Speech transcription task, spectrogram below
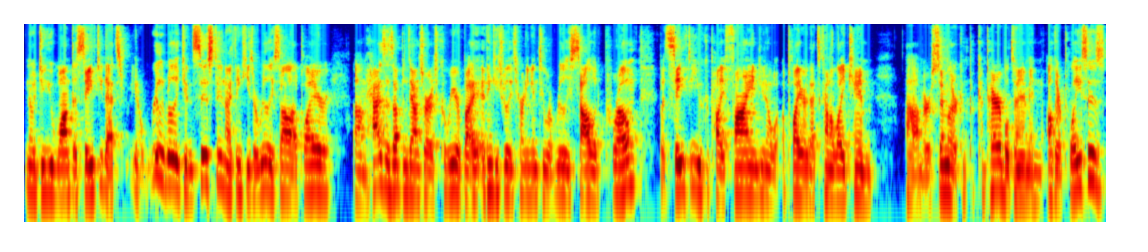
You know, do you want the safety that's, you know, really, really consistent? I think he's a really solid player. Um, has his up and downs throughout his career, but I, think he's really turning into a really solid pro. But safety, you could probably find, you know, a player that's kind of like him um, or similar, comparable to him in other places.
